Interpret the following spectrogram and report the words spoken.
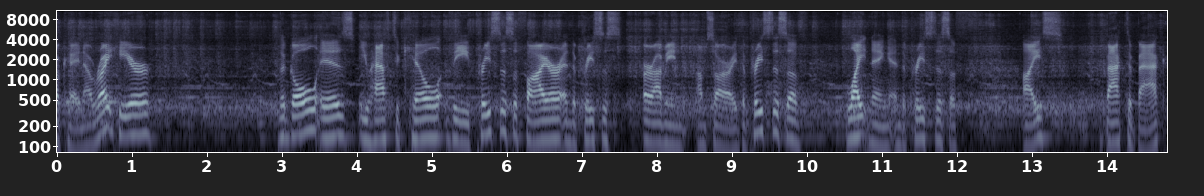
Okay, now right here, the goal is you have to kill the Priestess of Fire and the Priestess, or I mean, I'm sorry, the Priestess of Lightning and the Priestess of Ice back to back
